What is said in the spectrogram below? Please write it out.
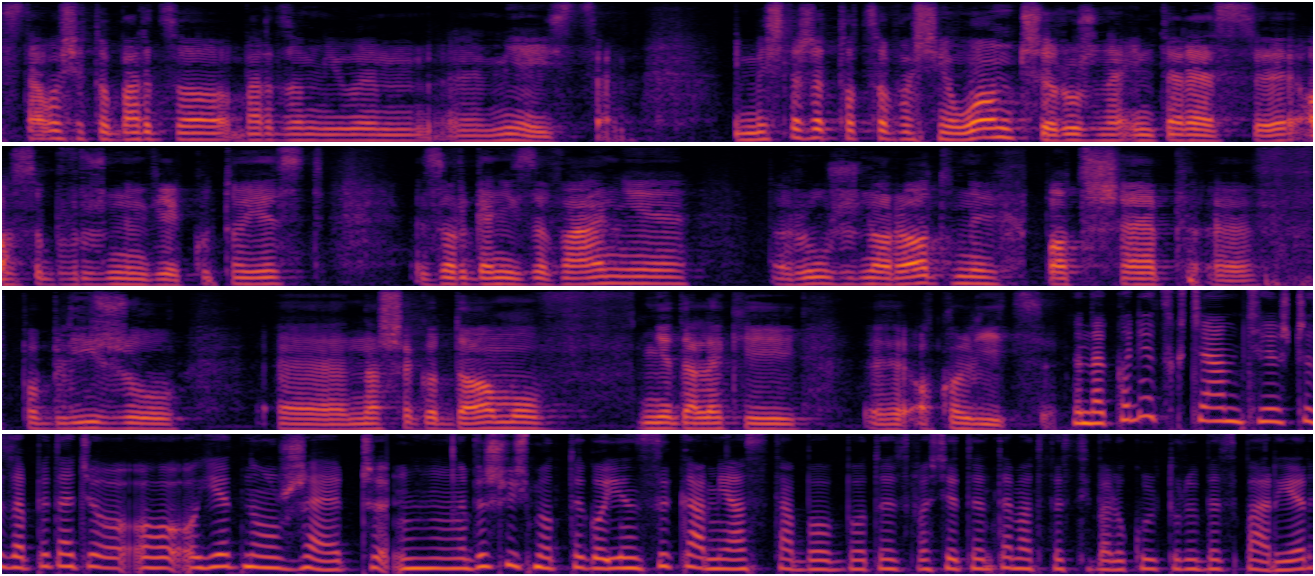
Stało się to bardzo, bardzo miłym e, miejscem. I myślę, że to, co właśnie łączy różne interesy osób w różnym wieku, to jest zorganizowanie różnorodnych potrzeb w pobliżu naszego domu, w niedalekiej okolicy. No na koniec chciałam Cię jeszcze zapytać o, o, o, jedną rzecz. Mm, wyszliśmy od tego języka miasta, bo, bo to jest właśnie ten temat Festiwalu Kultury Bez Barier,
